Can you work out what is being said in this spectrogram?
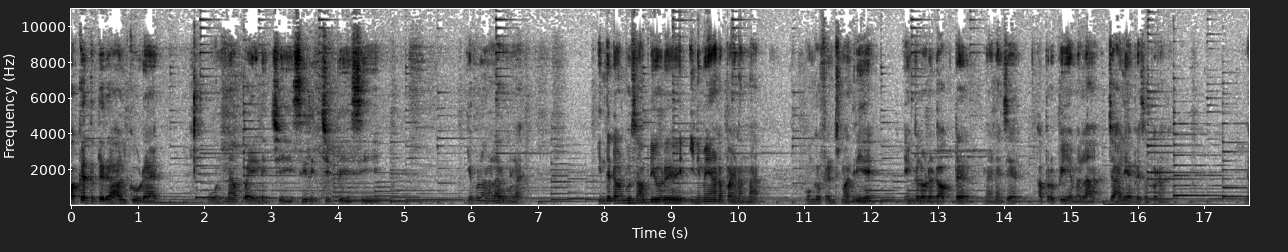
பக்கத்து தெரு ஆள் கூட ஒன்றா பயணித்து சிரித்து பேசி எவ்வளோ நல்லா இருக்கும்ல? இந்த டவுன் பஸ்ஸும் அப்படி ஒரு இனிமையான பயணம் தான் உங்கள் ஃப்ரெண்ட்ஸ் மாதிரியே. எங்களோட டாக்டர் மேனேஜர் அப்புறம் பிஎம் எல்லாம் ஜாலியாக பேச போகிறாங்க இந்த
